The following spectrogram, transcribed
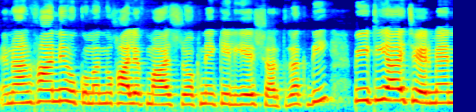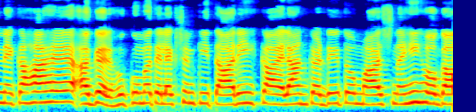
इमरान खान ने हुकूमत मुखालिफ मार्च रोकने के लिए शर्त रख दी। पीटीआई चेयरमैन ने कहा है, अगर हुकूमत इलेक्शन की तारीख का ऐलान कर दे तो मार्च नहीं होगा।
